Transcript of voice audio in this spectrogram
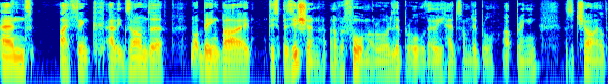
And I think Alexander not being by disposition a reformer or a liberal, although he had some liberal upbringing as a child,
